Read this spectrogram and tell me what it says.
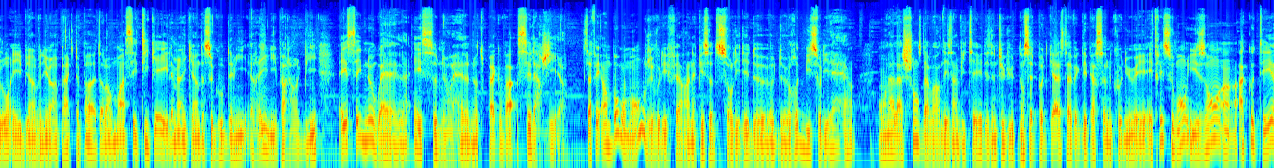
Bonjour et bienvenue à Impact Pot. Alors moi c'est TK, l'américain de ce groupe d'amis réunis par le rugby, et c'est Noël. Et ce Noël, notre pack va s'élargir. Ça fait un bon moment que je voulais faire un épisode sur l'idée de, de rugby solidaire. On a la chance d'avoir des invités, des interviews dans cette podcast avec des personnes connues et, très souvent ils ont à côté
